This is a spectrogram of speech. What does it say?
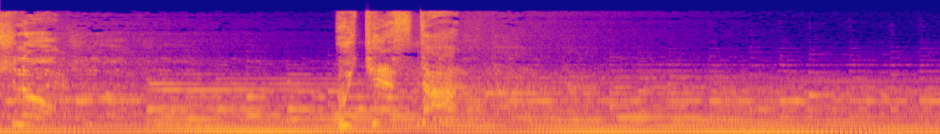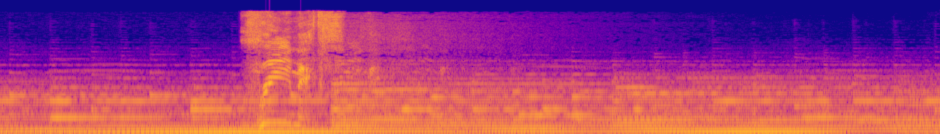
professional.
